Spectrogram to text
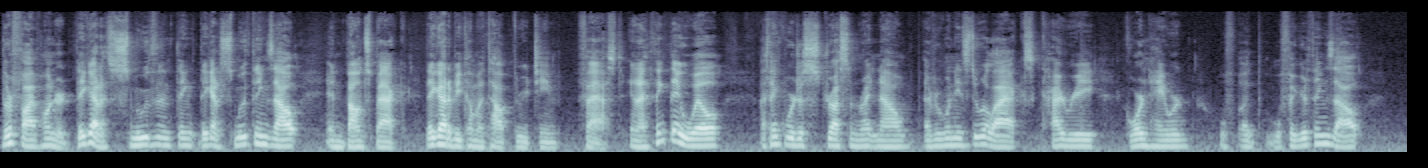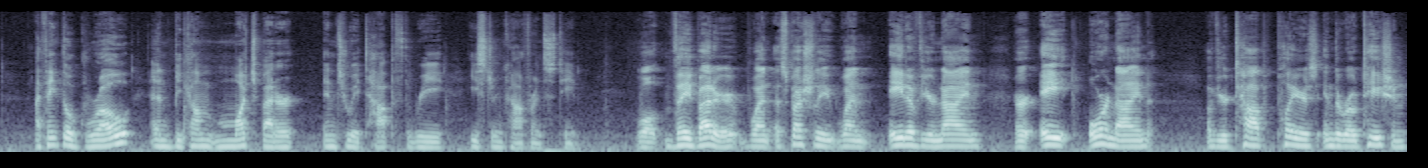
they're 500. They gotta smoothen thing. They gotta smooth things out and bounce back. They gotta become a top three team fast, and I think they will. I think we're just stressing right now. Everyone needs to relax. Kyrie, Gordon Hayward will uh, will figure things out. I think they'll grow and become much better into a top three Eastern Conference team. Well, they better when, especially when eight of your nine or eight or nine of your top players in the rotation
